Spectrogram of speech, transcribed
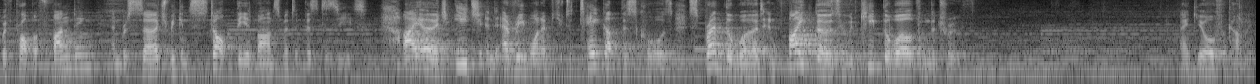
with proper funding and research, we can stop the advancement of this disease. I urge each and every one of you to take up this cause, spread the word, and fight those who would keep the world from the truth. Thank you all for coming.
